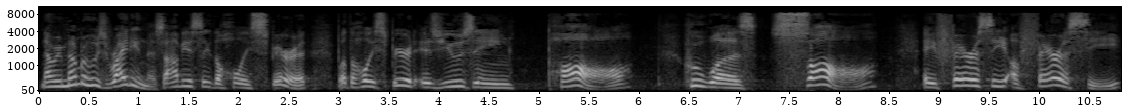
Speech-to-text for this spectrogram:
Now remember who's writing this. Obviously the Holy Spirit, but the Holy Spirit is using Paul, who was Saul, a Pharisee of Pharisee,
